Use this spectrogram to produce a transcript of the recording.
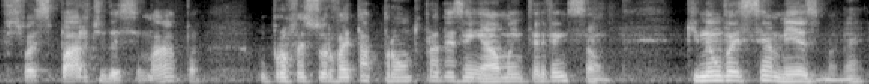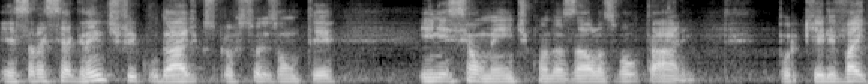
faz parte desse mapa, o professor vai estar pronto para desenhar uma intervenção, que não vai ser a mesma. Né? Essa vai ser a grande dificuldade que os professores vão ter inicialmente, quando as aulas voltarem, porque ele vai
